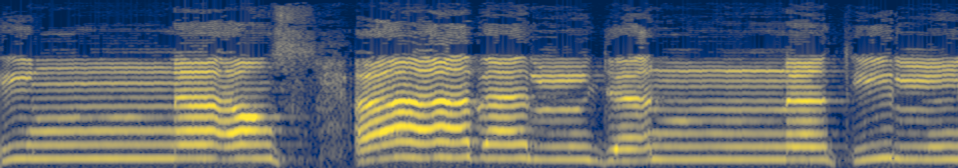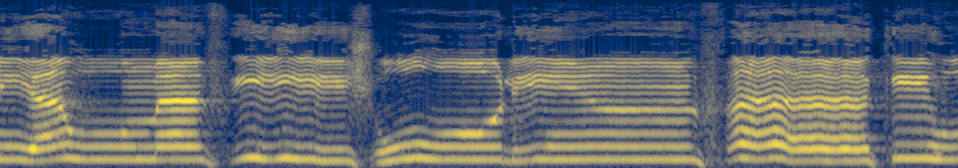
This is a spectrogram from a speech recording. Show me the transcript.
ان اصحاب الجنة اليوم في شغل فاكهون.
